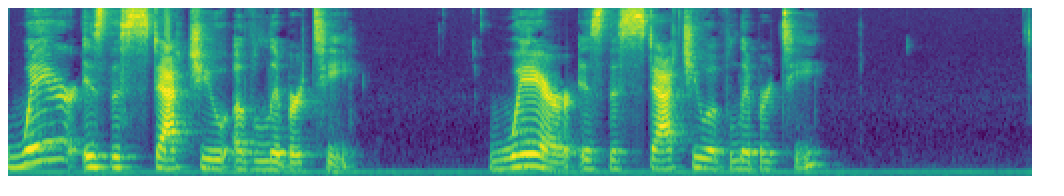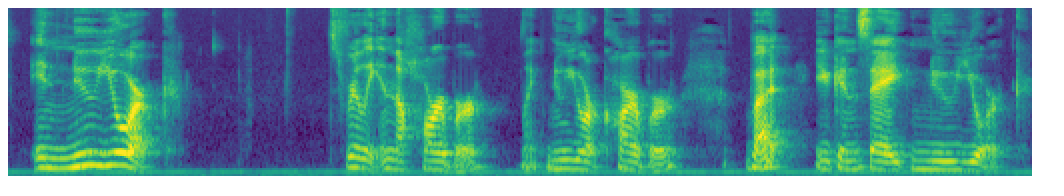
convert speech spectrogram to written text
Where is the Statue of Liberty? Where is the Statue of Liberty? In New York. It's really in the harbor, like New York Harbor, but you can say New York.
